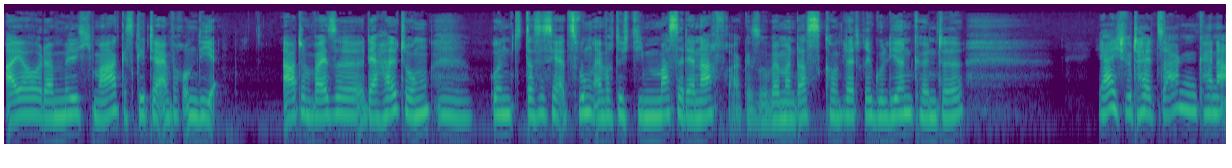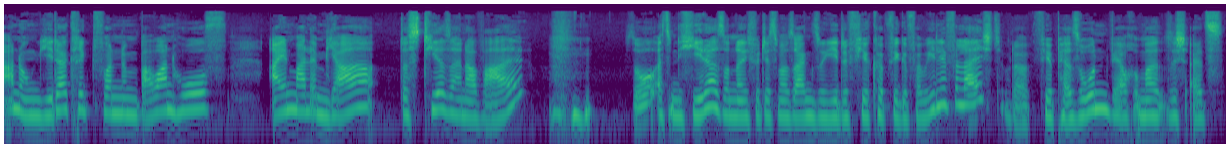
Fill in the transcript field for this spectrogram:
Eier oder Milch mag. Es geht ja einfach um die Art und Weise der Haltung. Und das ist ja erzwungen einfach durch die Masse der Nachfrage. So, wenn man das komplett regulieren könnte, Ja, ich würde halt sagen, keine Ahnung, jeder kriegt von einem Bauernhof einmal im Jahr das Tier seiner Wahl. So, also nicht jeder, sondern ich würde jetzt mal sagen, so jede vierköpfige Familie vielleicht oder vier Personen, wer auch immer sich als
